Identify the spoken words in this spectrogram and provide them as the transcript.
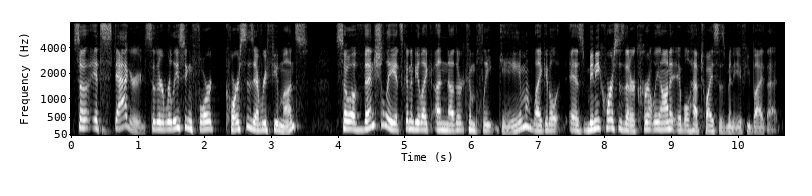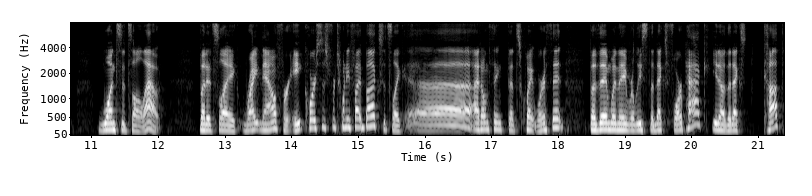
so it's staggered. So they're releasing four courses every few months. So eventually, it's going to be like another complete game. Like it'll as many courses that are currently on it, it will have twice as many if you buy that once it's all out. But it's like right now for eight courses for twenty five bucks, it's like uh, I don't think that's quite worth it. But then when they release the next four pack, you know, the next cup.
